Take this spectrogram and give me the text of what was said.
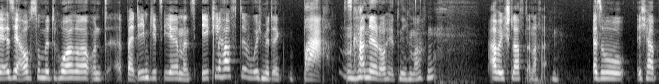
Der ist ja auch so mit Horror und äh, bei dem geht's eher immer ins Ekelhafte, wo ich mir denke, bah, das kann der doch jetzt nicht machen. Aber ich schlafe danach ein. Also ich habe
